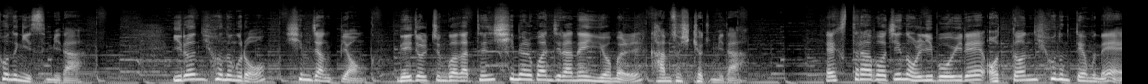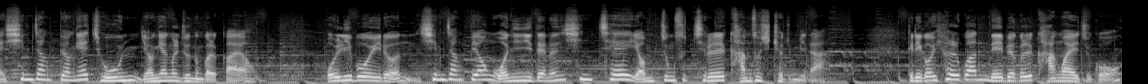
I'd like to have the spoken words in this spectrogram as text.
효능이 있습니다. 이런 효능으로 심장병, 뇌졸중과 같은 심혈관 질환의 위험을 감소시켜 줍니다. 엑스트라 버진 올리브 오일의 어떤 효능 때문에 심장병에 좋은 영향을 주는 걸까요? 올리브 오일은 심장병 원인이 되는 신체 염증 수치를 감소시켜 줍니다. 그리고 혈관 내벽을 강화해 주고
